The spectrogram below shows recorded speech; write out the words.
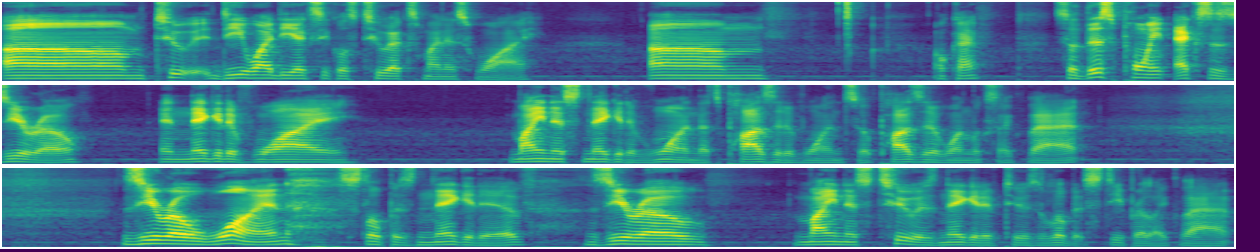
Um, two dy dx equals 2x minus y. Um, okay. So this point x is 0 and negative y minus negative 1, that's positive 1. So positive 1 looks like that. 0, 1, slope is negative. 0 minus 2 is negative 2, is a little bit steeper like that.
